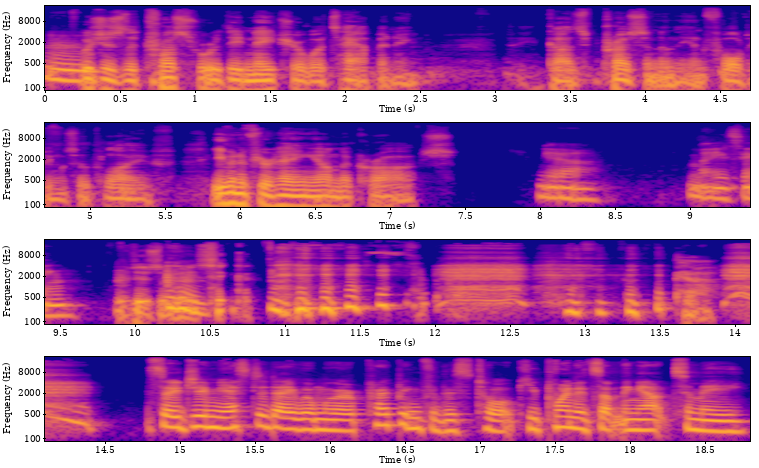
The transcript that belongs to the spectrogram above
mm. which is the trustworthy nature of what's happening. God's present in the unfoldings of life, even if you're hanging on the cross. Yeah, amazing. It is amazing. yeah. So, Jim, yesterday when we were prepping for this talk, you pointed something out to me.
